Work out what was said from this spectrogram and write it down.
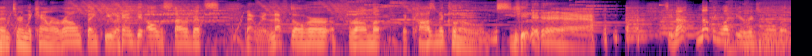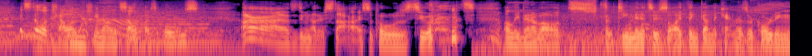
then turn the camera around, thank you, and get all the star bits that were left over from the Cosmic Clones. Yeah! See, not nothing like the original, but it's still a challenge in on itself, I suppose. Alright, let's do another star, I suppose, too. it's only been about 13 minutes or so, I think, on the camera's recording.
